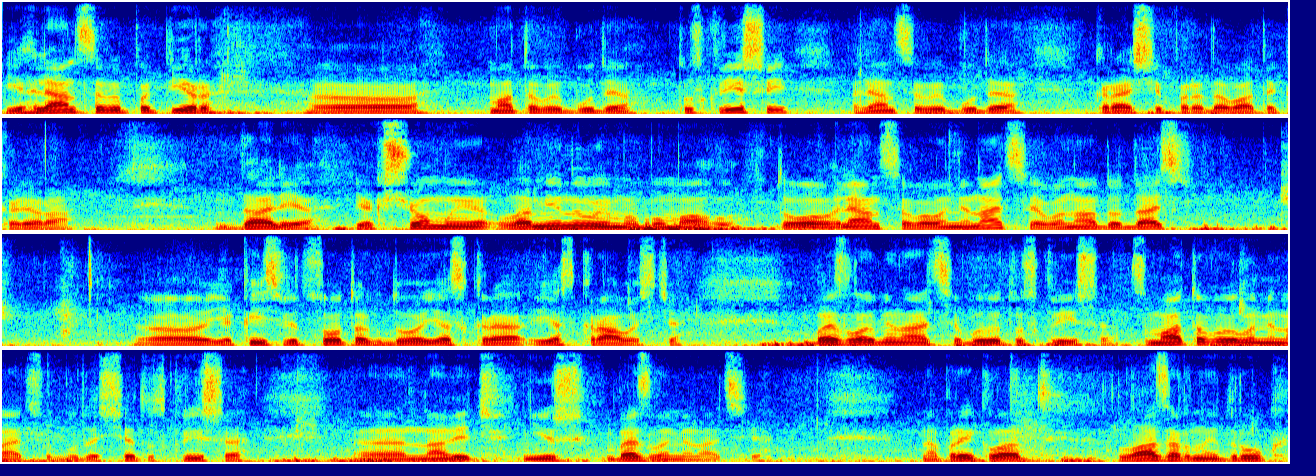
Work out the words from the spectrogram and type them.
і глянцевий папір. е, Матовий буде тускліший, глянцевий буде краще передавати кольора. Далі, якщо ми ламінуємо бумагу, то глянцева ламінація вона додасть якийсь відсоток до яскра... яскравості. Без ламінації буде тускліше. З матовою ламінацією буде ще тускліше е, навіть ніж без ламінації. Наприклад, лазерний друк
